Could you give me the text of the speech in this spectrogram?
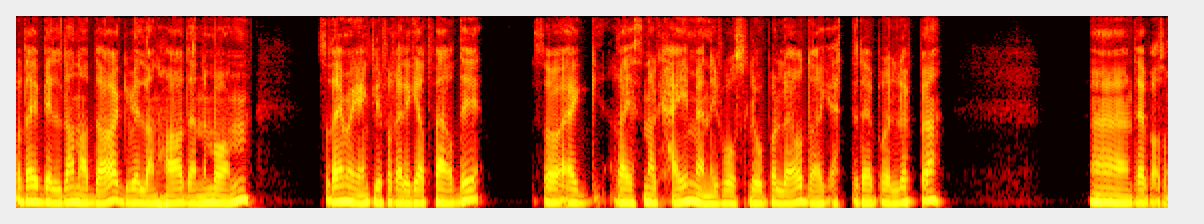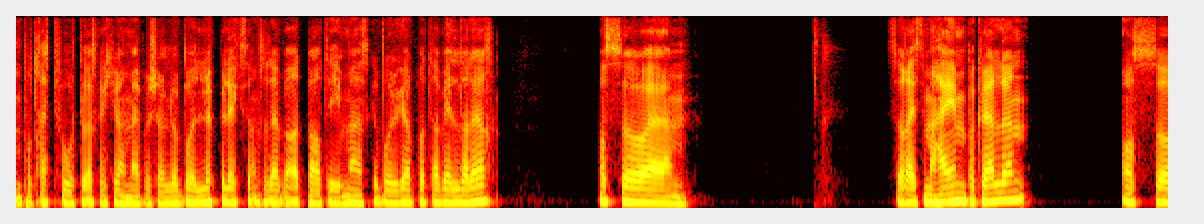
og de bildene av Dag vil han ha denne måneden, så de må jeg egentlig få redigert ferdig, så jeg reiser nok hjem igjen fra Oslo på lørdag etter det bryllupet, Eh, det er bare sånn portrettfoto, jeg skal ikke være med på selve bryllupet, liksom, så det er bare et par timer jeg skal bruke på å ta bilder der. Og så eh, Så reiser vi hjem på kvelden, og så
